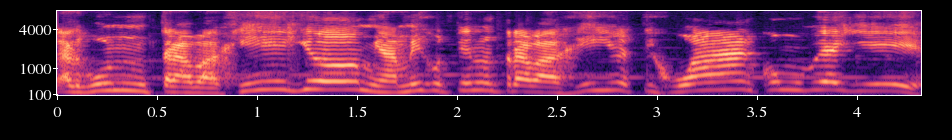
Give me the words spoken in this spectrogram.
algún trabajillo. Mi amigo tiene un trabajillo, este Juan, ¿cómo ve allí?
